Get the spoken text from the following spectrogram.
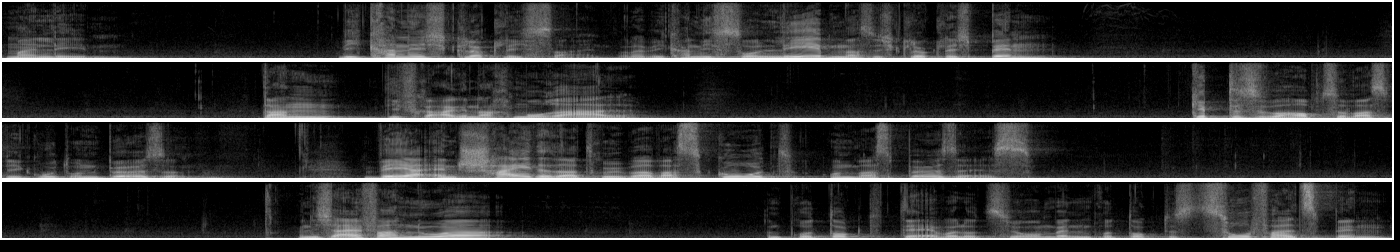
mein Leben? Wie kann ich glücklich sein? Oder wie kann ich so leben, dass ich glücklich bin? Dann die Frage nach Moral. Gibt es überhaupt sowas wie Gut und Böse? wer entscheidet darüber, was gut und was böse ist? Wenn ich einfach nur ein Produkt der Evolution bin, ein Produkt des Zufalls bin,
